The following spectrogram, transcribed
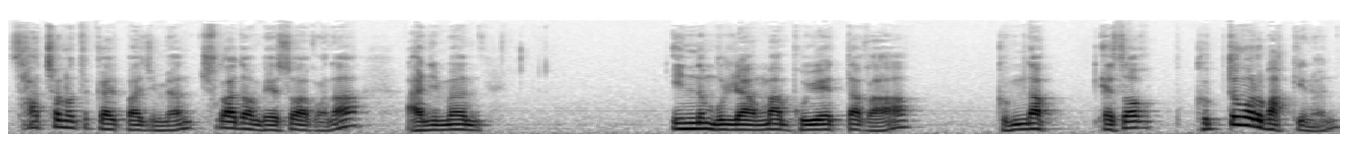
4천 원대까지 빠지면 추가 더 매수하거나 아니면 있는 물량만 보유했다가 급락해서 급등으로 바뀌는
